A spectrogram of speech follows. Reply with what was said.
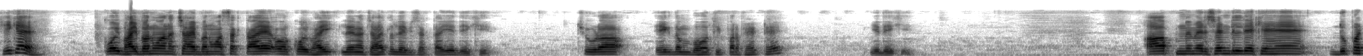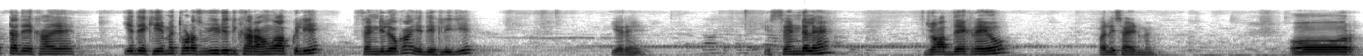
ठीक है? कोई भाई बनवाना चाहे बनवा सकता है और कोई भाई लेना चाहे तो ले भी सकता है। ये देखिए, चूड़ा एकदम बहुत ही परफेक्ट है। ये देखिए, आपने मेरे सैंडल देखे हैं, दुपट्टा देखा है ये देखिए, मैं थोड़ा सा वीडियो दिखा रहा हूँ आपके लिए। सैंडलों का, ये देख लीजिए। ये रहे। ये सैंडल हैं, जो आप देख रहे हो, पहली साइड में। और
